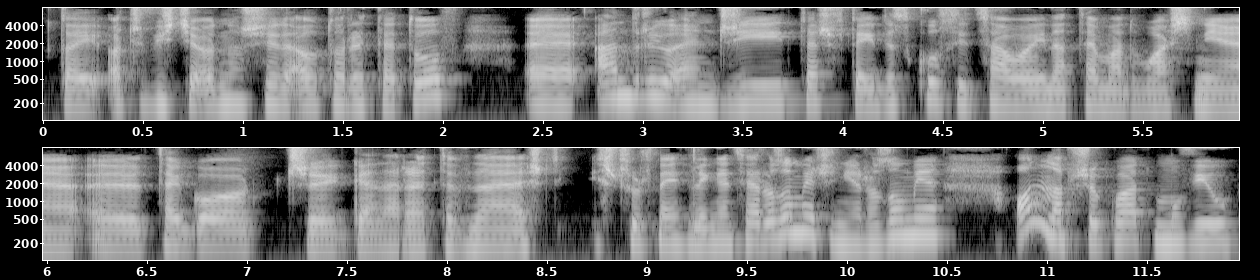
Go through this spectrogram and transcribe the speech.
tutaj oczywiście odnosi się do autorytetów. E, Andrew Ng też w tej dyskusji całej na temat właśnie e, tego, czy generatywna szt- sztuczna inteligencja rozumie, czy nie rozumie, on na przykład mówił,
